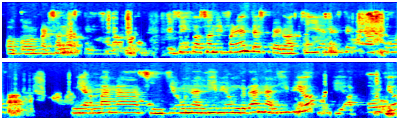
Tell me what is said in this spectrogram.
o con personas que sus hijos son diferentes, pero aquí en este caso mi hermana sintió un alivio, un gran alivio y apoyo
